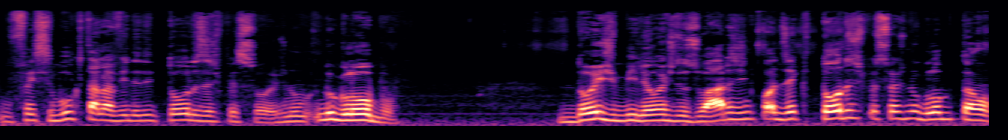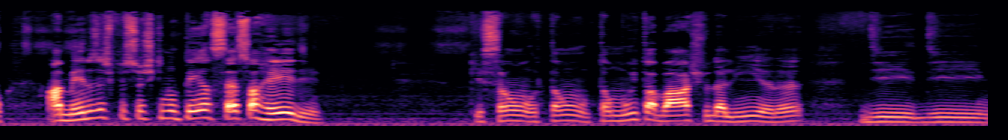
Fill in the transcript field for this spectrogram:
O Facebook está na vida de todas as pessoas, no, no globo. 2 bilhões de usuários, a gente pode dizer que todas as pessoas no globo estão, a menos as pessoas que não têm acesso à rede, que são tão, tão muito abaixo da linha né, de, de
